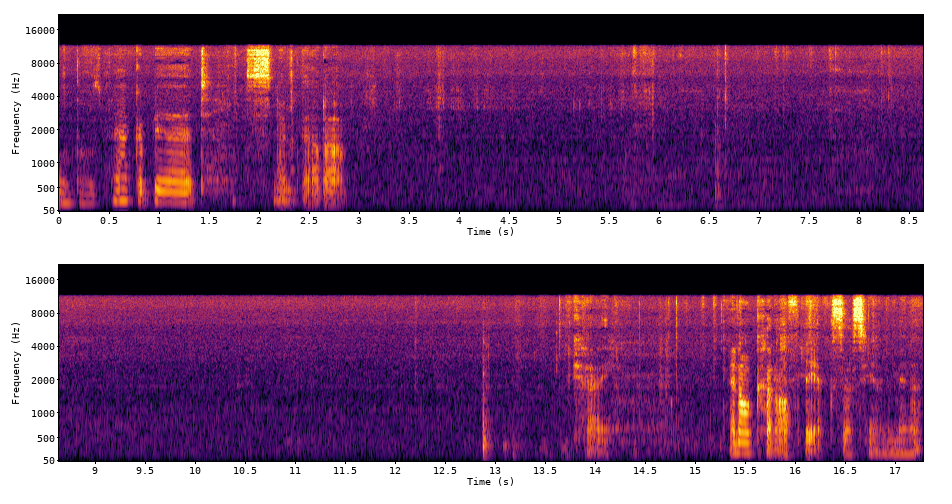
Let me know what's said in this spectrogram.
Okay. Those back a bit, snug that up. Okay. And I'll cut off the excess here in a minute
